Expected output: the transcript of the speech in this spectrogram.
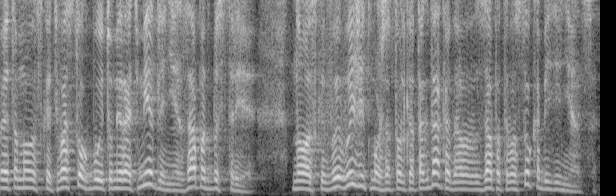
Поэтому, сказать, Восток будет умирать медленнее, Запад быстрее. Но, сказать, выжить можно только тогда, когда Запад и Восток объединятся.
